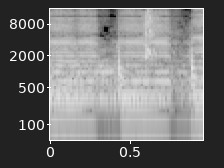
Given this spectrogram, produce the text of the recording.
Bip, bip, bip.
